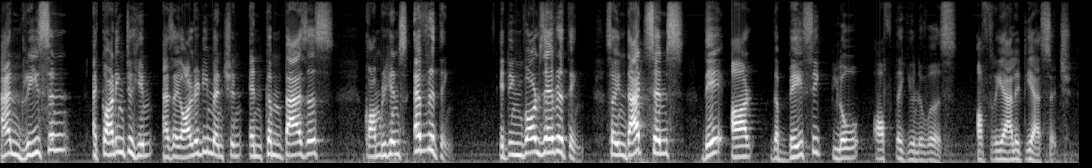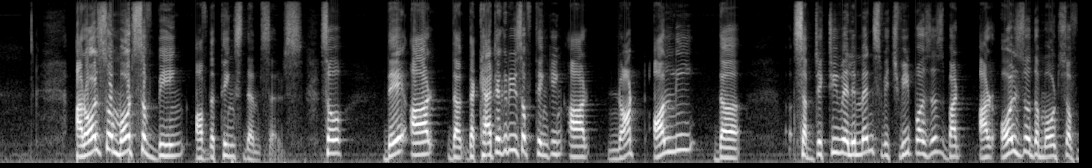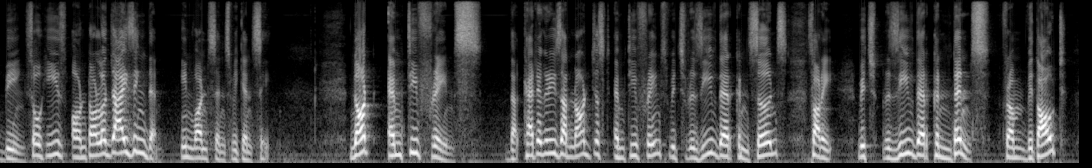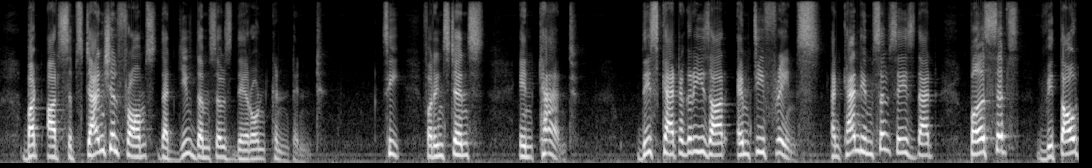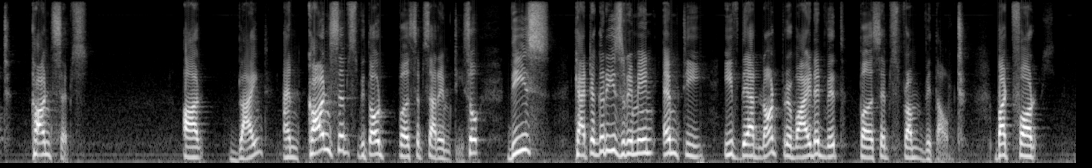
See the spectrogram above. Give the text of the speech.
and reason according to him as I already mentioned encompasses comprehends everything it involves everything. So, in that sense they are the basic law of the universe of reality as such are also modes of being of the things themselves. So, they are the, the categories of thinking are not only the subjective elements which we possess, but are also the modes of being. So, he is ontologizing them in one sense we can say not empty frames the categories are not just empty frames which receive their concerns sorry which receive their contents from without, but are substantial forms that give themselves their own content. See for instance, in Kant these categories are empty frames and Kant himself says that percepts without concepts are blind and concepts without percepts are empty. So, these categories remain empty if they are not provided with percepts from without, but for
